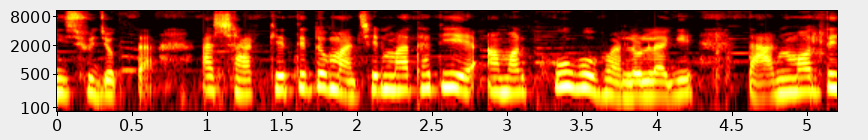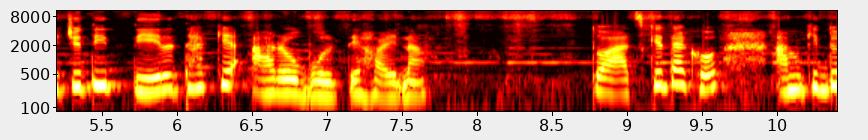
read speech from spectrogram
এই সুযোগটা। আর শাক খেতে তো মাছের মাথা দিয়ে আমার খুব ভালো লাগে। তার মধ্যে যদি তেল থাকে আরও বলতে হয় না। তো আজকে দেখো, আমি কিন্তু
